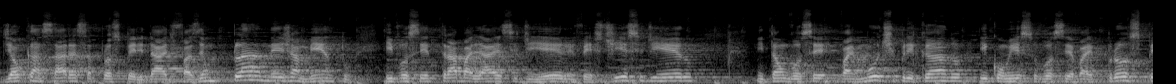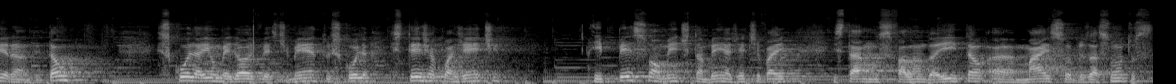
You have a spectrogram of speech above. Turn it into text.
de alcançar essa prosperidade, fazer um planejamento e você trabalhar esse dinheiro, investir esse dinheiro, então você vai multiplicando e com isso você vai prosperando. Então, escolha aí o melhor investimento, escolha, esteja com a gente e pessoalmente também a gente vai estarmos falando aí então ah, mais sobre os assuntos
